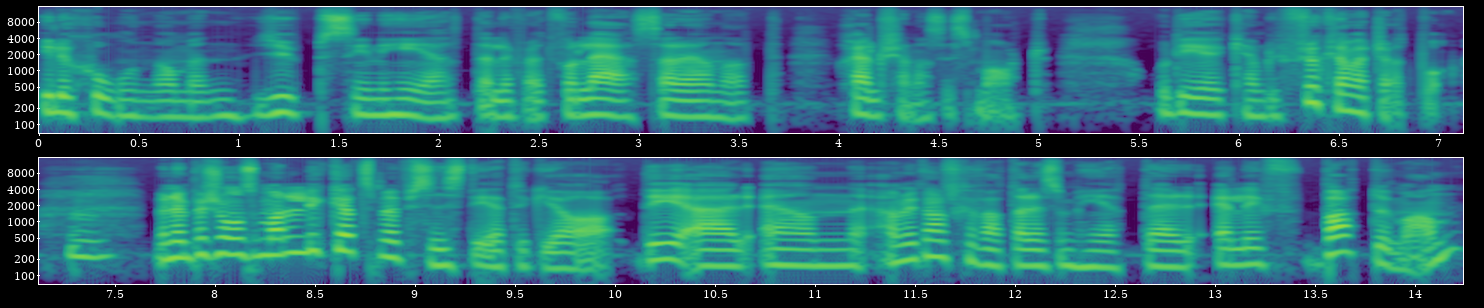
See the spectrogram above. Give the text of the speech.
illusion om en djupsinnighet eller för att få läsaren att själv känna sig smart. Och det kan jag bli fruktansvärt trött på. Mm. Men en person som har lyckats med precis det tycker jag, det är en amerikansk författare som heter Elif Batuman.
